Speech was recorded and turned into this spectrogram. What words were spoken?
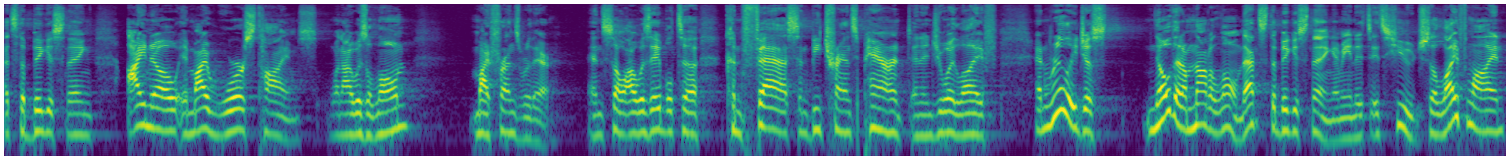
That's the biggest thing. I know in my worst times when I was alone, my friends were there. And so I was able to confess and be transparent and enjoy life and really just know that I'm not alone. That's the biggest thing. I mean, it's, it's huge. So, Lifeline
